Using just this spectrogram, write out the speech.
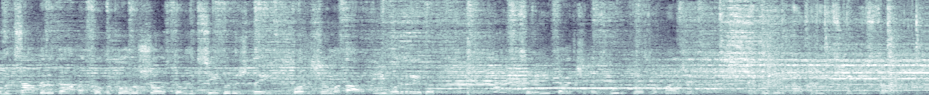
Олександр Адаменко, Микола Шостов, Олексій Бережний, Польща Ланар, Ігор Рибак, Сергій Танчинець, гурт без обмежень, неймовірне українське місто.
